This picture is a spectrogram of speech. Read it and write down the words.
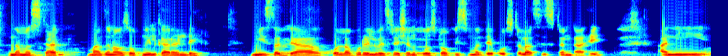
नमस्कार माझं नाव स्वप्नील कारंडे. मी सध्या कोल्हापूर रेल्वे स्टेशन पोस्ट ऑफिसमध्ये पोस्टल असिस्टंट आहे. आणि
